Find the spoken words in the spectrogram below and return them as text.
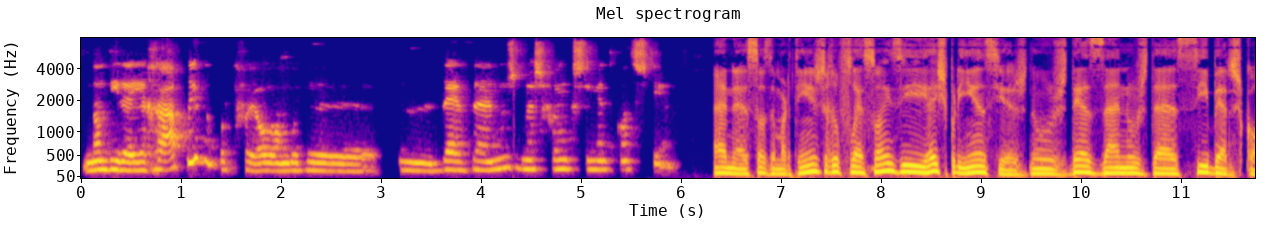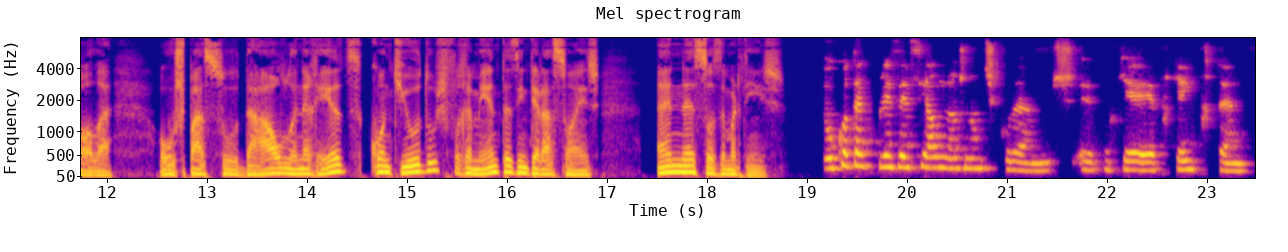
não direi rápido, porque foi ao longo de 10 anos, mas foi um crescimento consistente. Ana Sousa Martins, reflexões e experiências nos 10 anos da Ciberescola. O espaço da aula na rede, conteúdos, ferramentas, interações. Ana Sousa Martins. O contacto presencial nós não descuramos, eh, porque é, porque é importante,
